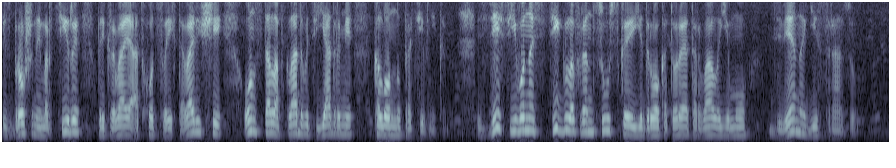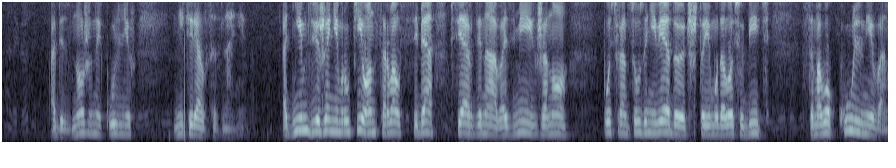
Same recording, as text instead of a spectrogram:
Из брошенной мортиры, прикрывая отход своих товарищей, он стал обкладывать ядрами колонну противника. Здесь его настигло французское ядро, которое оторвало ему две ноги сразу. Обезноженный Кульнев не терял сознания. Одним движением руки он сорвал с себя все ордена. «Возьми их, Жано! Пусть французы не ведают, что им удалось убить самого Кульнева».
